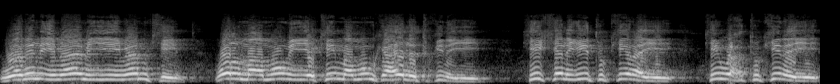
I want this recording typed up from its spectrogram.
Walilimaami iyo imaamkii walma'muumi iyo kii ma'muumka ahay la tukinayey kii keligii tukinayey kii wax tukinayey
